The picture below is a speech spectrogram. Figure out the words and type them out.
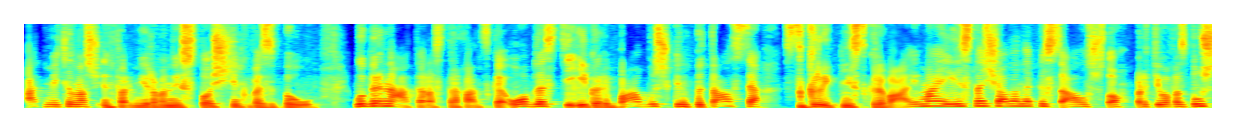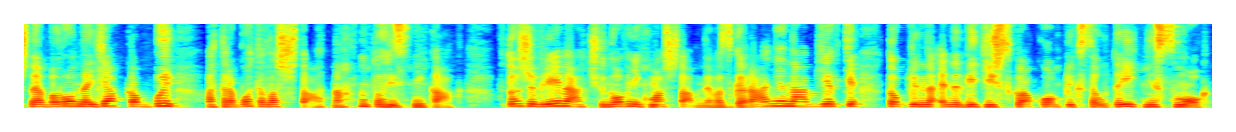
отметил наш информированный источник в СБУ. Губернатор Астраханской области Игорь Бабушкин пытался скрыть нескрываемое и сначала написал, что противовоздушная оборона якобы отработала штатно, ну то есть никак. В то же время чиновник масштабного сгорания на объекте топливно-энергетического комплекса утаить не смог.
